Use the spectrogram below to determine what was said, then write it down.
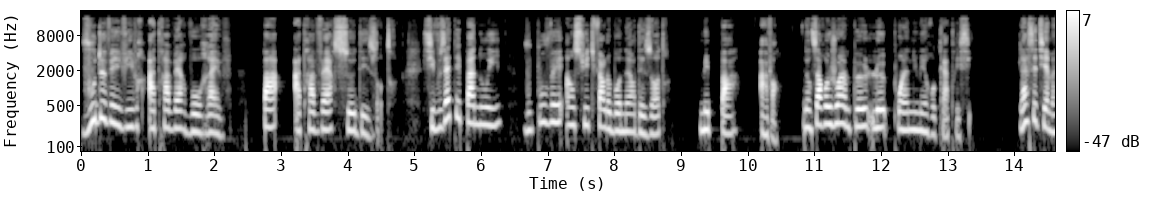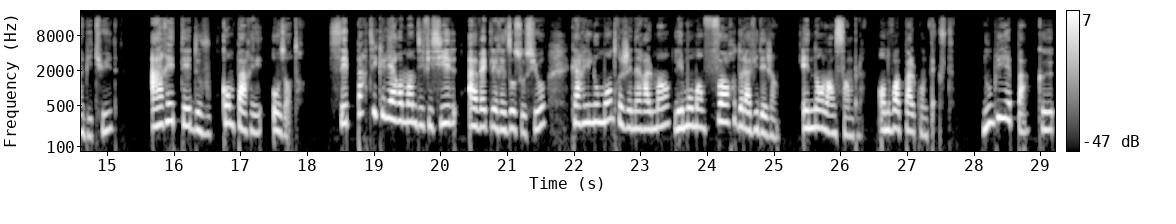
Vous devez vivre à travers vos rêves, pas à travers ceux des autres. Si vous êtes épanoui, vous pouvez ensuite faire le bonheur des autres, mais pas avant. Donc ça rejoint un peu le point numéro 4 ici. La septième habitude, arrêtez de vous comparer aux autres. C'est particulièrement difficile avec les réseaux sociaux car ils nous montrent généralement les moments forts de la vie des gens et non l'ensemble. On ne voit pas le contexte. N'oubliez pas que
